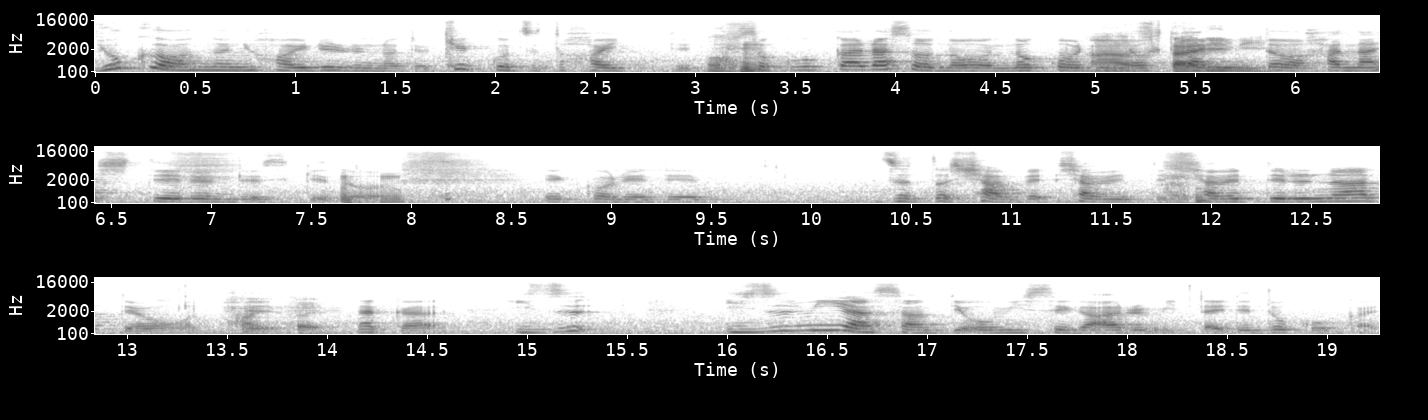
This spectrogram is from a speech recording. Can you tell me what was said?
よくあんなに入れるなって結構ずっと入ってうん。てそこからその残りあの二人に。2人と話してるんですけど。でこれでずっとしゃべしゃべって 喋ってるなって思って。はいはい。なんか伊豆泉屋さんっていうお店があるみたいでどこかに。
